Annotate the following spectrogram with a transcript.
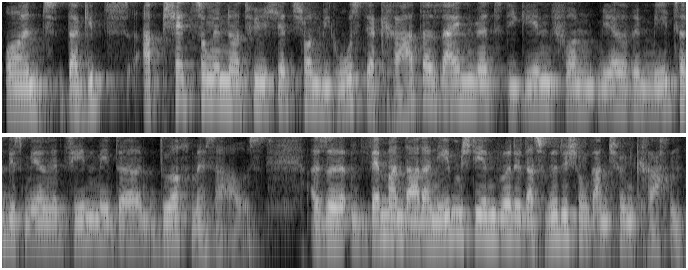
Und da gibt's Abschätzungen natürlich jetzt schon, wie groß der Krater sein wird. Die gehen von mehrere Meter bis mehrere zehn Meter Durchmesser aus. Also wenn man da daneben stehen würde, das würde schon ganz schön krachen.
